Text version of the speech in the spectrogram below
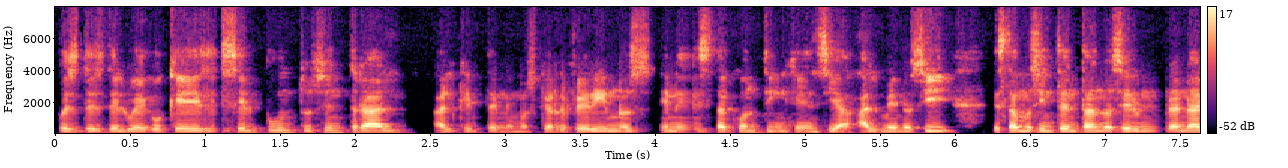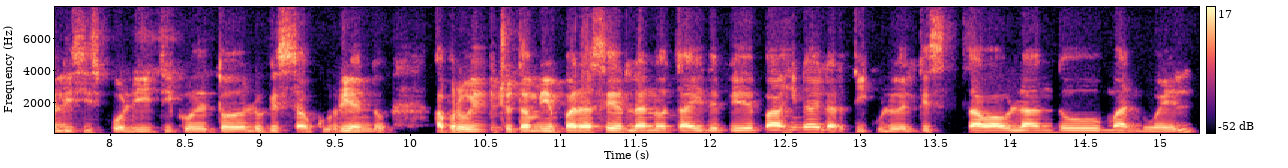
pues desde luego que es el punto central al que tenemos que referirnos en esta contingencia, al menos si estamos intentando hacer un análisis político de todo lo que está ocurriendo. Aprovecho también para hacer la nota ahí de pie de página del artículo del que estaba hablando Manuel,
